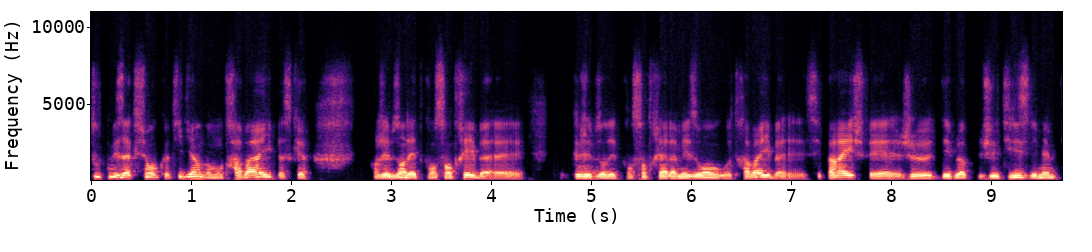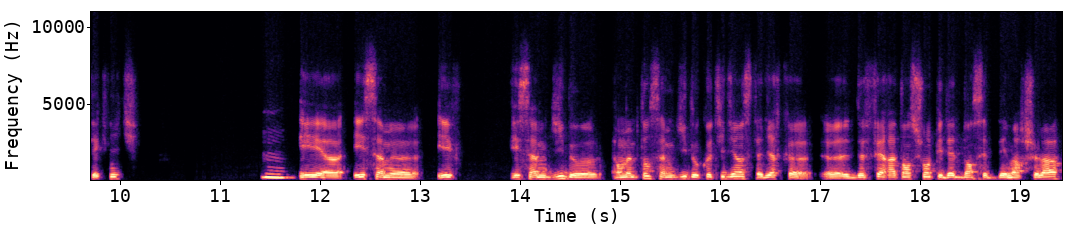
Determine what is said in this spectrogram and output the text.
toutes mes actions au quotidien, dans mon travail, parce que quand j'ai besoin d'être concentré, ben, que j'ai besoin d'être concentré à la maison ou au travail, ben, c'est pareil. Je fais, je développe, j'utilise les mêmes techniques. Hmm. Et, euh, et, ça me et, et, ça me guide. en même temps, ça me guide au quotidien. C'est-à-dire que euh, de faire attention et puis d'être dans cette démarche-là,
